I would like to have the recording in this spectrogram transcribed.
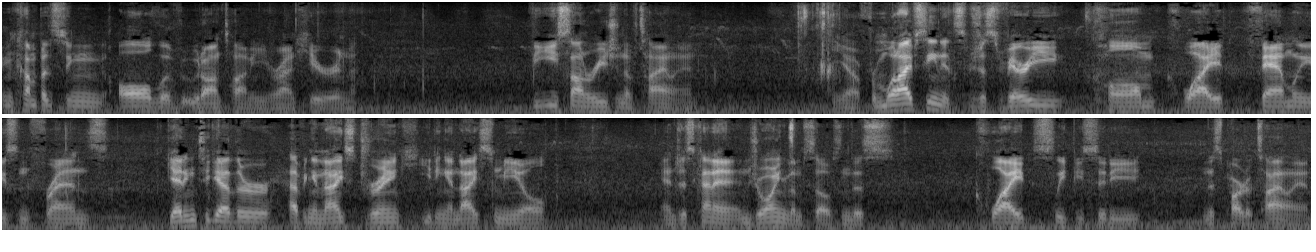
encompassing all of Udon Thani around here in the Isan region of Thailand. You know, from what I've seen, it's just very calm, quiet, families and friends getting together, having a nice drink, eating a nice meal, and just kind of enjoying themselves in this quiet, sleepy city in this part of Thailand.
